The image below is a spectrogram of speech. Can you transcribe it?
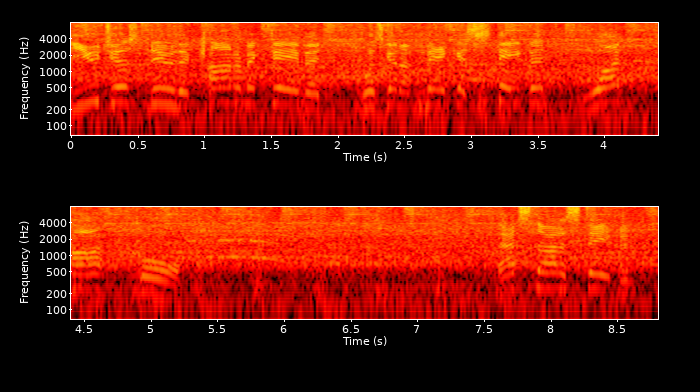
You just knew that Connor McDavid was going to make a statement. What a goal. That's not a statement.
